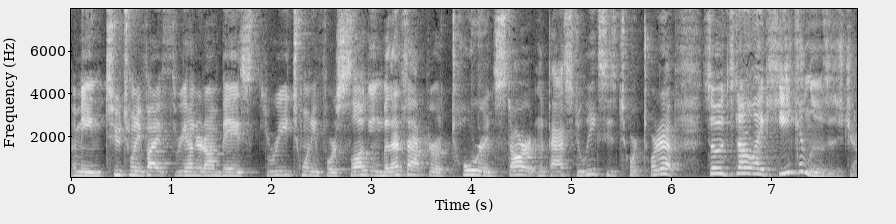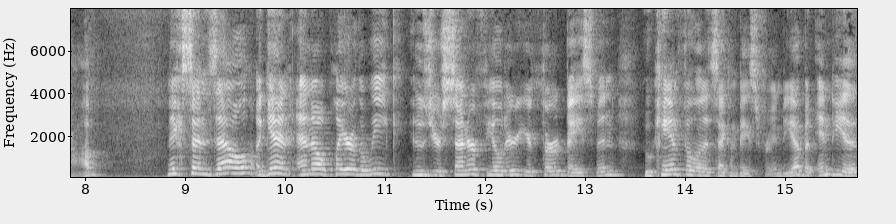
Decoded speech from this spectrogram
I mean, 225, 300 on base, 324 slugging, but that's after a torrid start. In the past two weeks, he's tor- torn it up. So it's not like he can lose his job. Nick Senzel, again, NL Player of the Week, who's your center fielder, your third baseman, who can fill in at second base for India, but India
